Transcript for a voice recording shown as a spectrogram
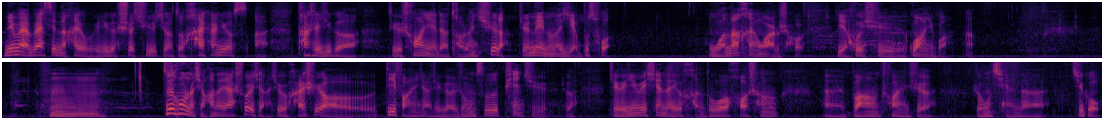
另外，YC 呢还有一个社区叫做 Hacker News 啊，它是一个这个创业的讨论区了，这个内容呢也不错。我呢很偶尔的时候也会去逛一逛啊。嗯，最后呢想和大家说一下，就是还是要提防一下这个融资骗局，对吧？这个因为现在有很多号称呃帮创业者融钱的机构，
